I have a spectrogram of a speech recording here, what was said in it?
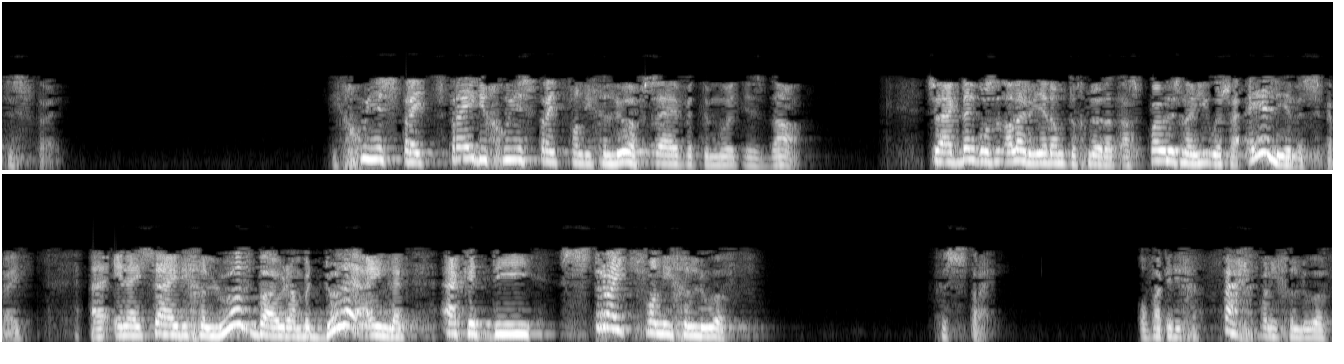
te stry. Die goeie stryd, stry die goeie stryd van die geloof, sê hy vir Timoteus daar. So ek dink ons het alle rede om te glo dat as Paulus nou hier oor sy eie lewe skryf, uh, en hy sê hy die geloof bou, dan bedoel hy eintlik ek het die stryd van die geloof gestry. Of ek het die geveg van die geloof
